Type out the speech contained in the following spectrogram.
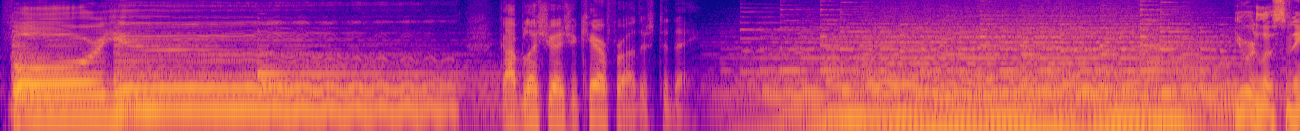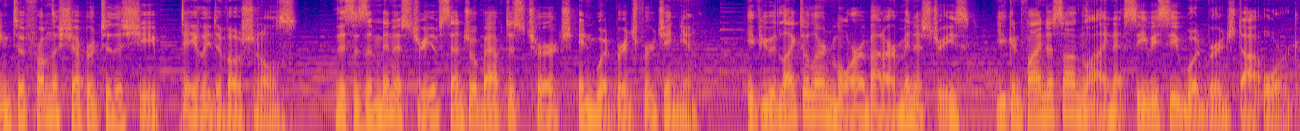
for you. God bless you as you care for others today. You are listening to From the Shepherd to the Sheep Daily Devotionals. This is a ministry of Central Baptist Church in Woodbridge, Virginia. If you would like to learn more about our ministries, you can find us online at cbcwoodbridge.org.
